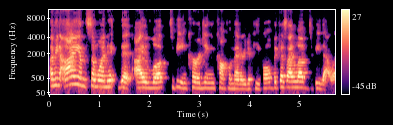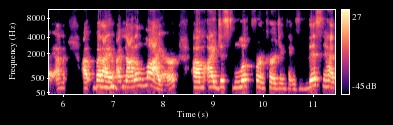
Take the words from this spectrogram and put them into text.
I mean, I am someone that I look to be encouraging and complimentary to people because I love to be that way. I'm, uh, but I. I'm not a liar. Um, I just look for encouraging things. This has,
